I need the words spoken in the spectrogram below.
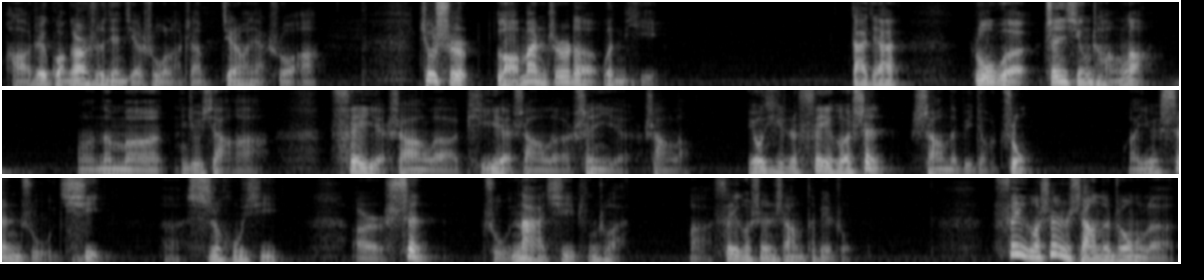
好，这广告时间结束了，咱接着往下说啊。就是老慢支的问题，大家如果真形成了，嗯，那么你就想啊，肺也伤了，脾也伤了，肾也伤了，尤其是肺和肾伤的比较重啊，因为肾主气啊，湿呼吸，而肾主纳气平喘啊，肺和肾伤特别重。肺和肾伤的重了，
